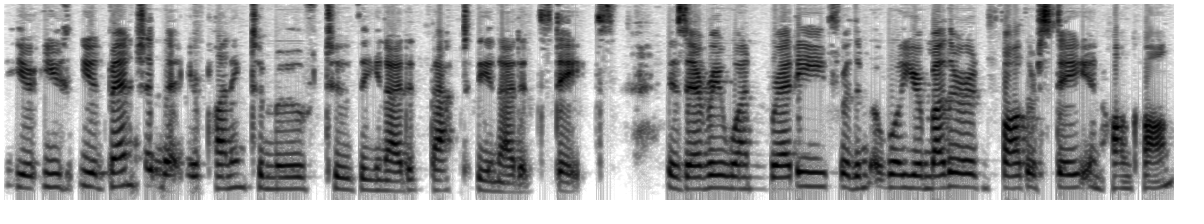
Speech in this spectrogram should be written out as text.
you you had mentioned that you're planning to move to the United back to the United States. Is everyone ready for the? Will your mother and father stay in Hong Kong?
